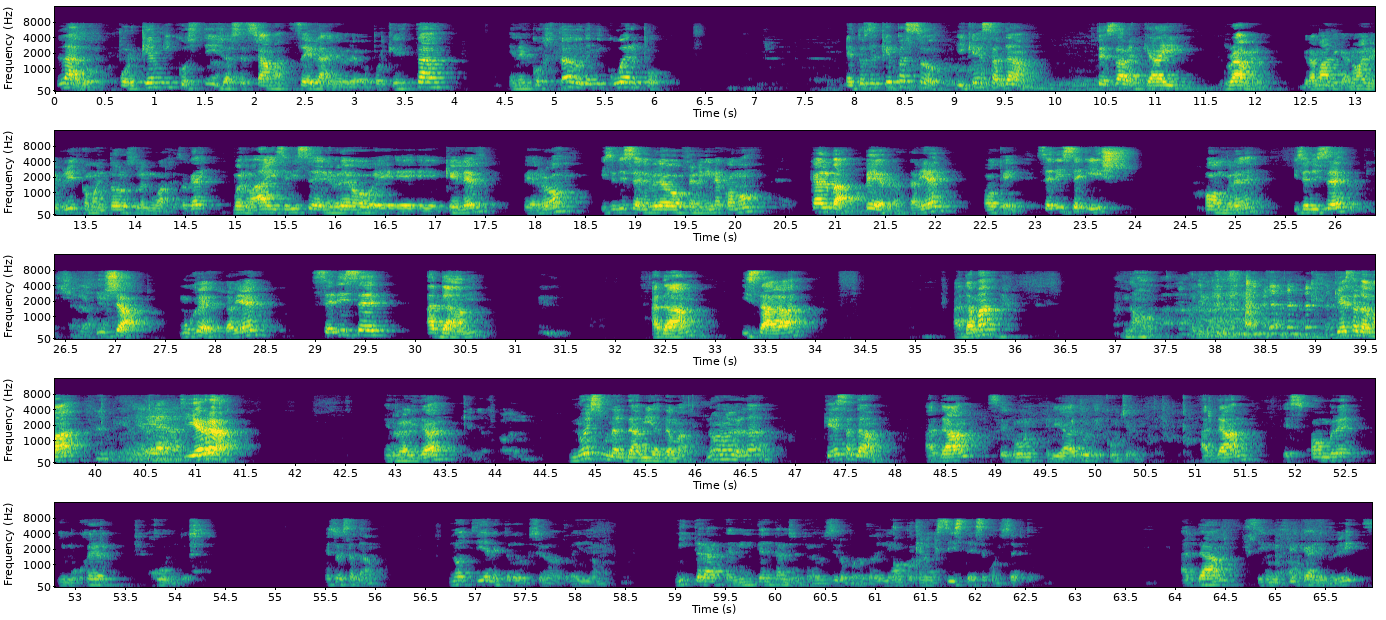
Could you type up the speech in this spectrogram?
lado. ¿Por qué mi costilla se llama cela en hebreo? Porque está en el costado de mi cuerpo. Entonces, ¿qué pasó? ¿Y qué es Adam? Ustedes saben que hay grammar, gramática, ¿no? En hebreo como en todos los lenguajes, ¿ok? Bueno, ahí se dice en hebreo eh, eh, eh, kelev, perro, y se dice en hebreo femenina como kalba, perra, ¿está bien? Ok. Se dice ish, hombre, y se dice isha, mujer, ¿está bien? Se dice Adam, Adam y Sara, Adama. No. ¿Qué es Adama? Tierra. En realidad, no es un Adam y Adama. No, no es verdad. ¿Qué es Adam? Adam, según el Yadut, escuchen. Adam es hombre y mujer juntos. Eso es Adam. No tiene traducción a otro idioma ni tratan, ni intentan traducirlo por otro idioma porque no existe ese concepto. Adam significa en hebreo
